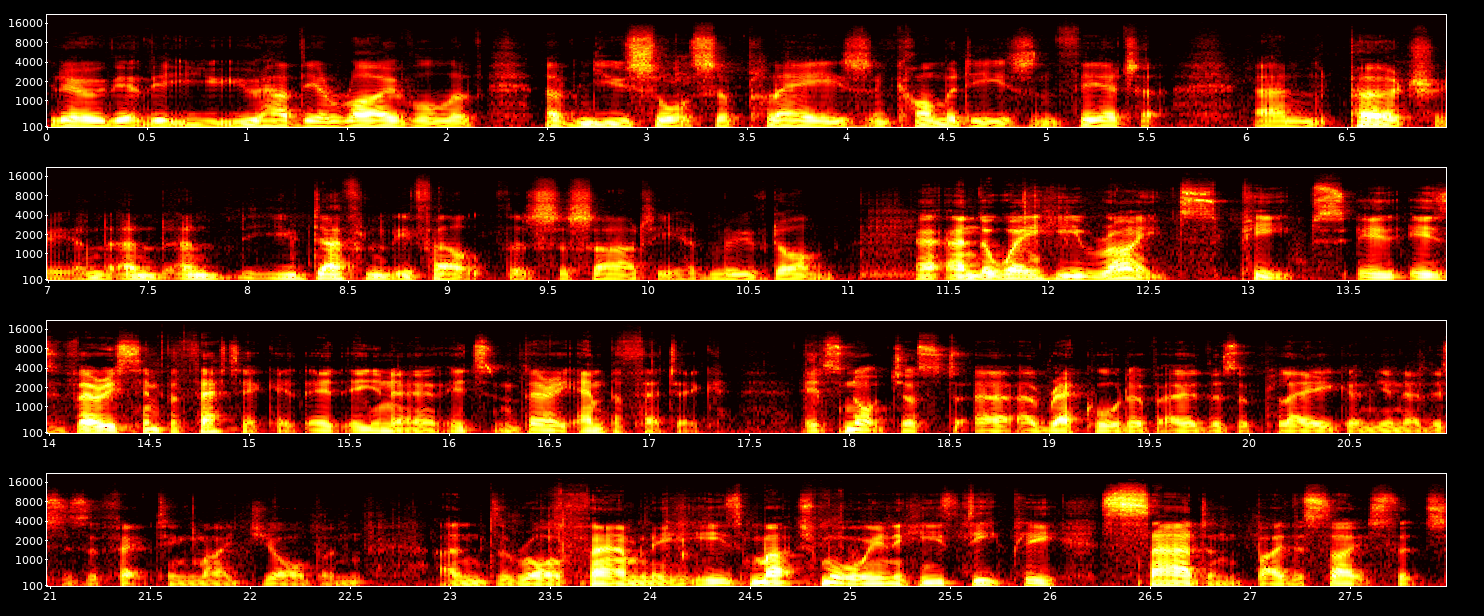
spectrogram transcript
You know, the, the, you have the arrival of, of new sorts of plays and comedies and theatre and poetry, and, and, and you definitely felt that society had moved on. And the way he writes Pepys is, is very sympathetic. It, it, you know, it's very empathetic. It's not just a, a record of oh, there's a plague, and you know this is affecting my job and and the royal family. He's much more, you know, he's deeply saddened by the sights that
